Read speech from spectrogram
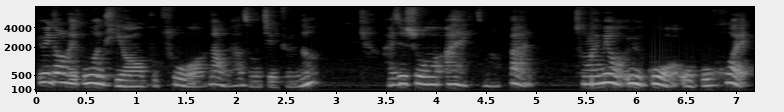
遇到了一个问题哦，不错哦，那我们要怎么解决呢？还是说，哎，怎么办？从来没有遇过，我不会，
